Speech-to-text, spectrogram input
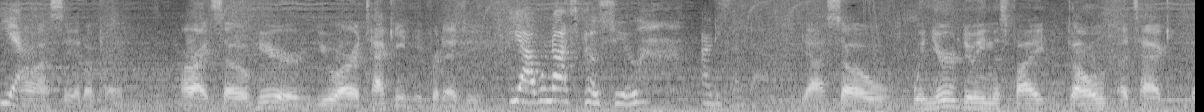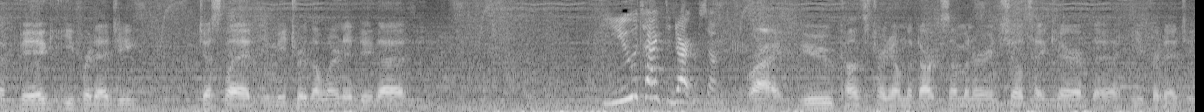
Yeah. Oh, I see it, okay. Alright, so here you are attacking Ifrit-Egi. Yeah, we're not supposed to. I already said that. Yeah, so when you're doing this fight, don't attack the big Ifrit-Egi. Just let Emitra the Learned do that. You attack the Dark Summoner. Right, you concentrate on the Dark Summoner and she'll take care of the Egi.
